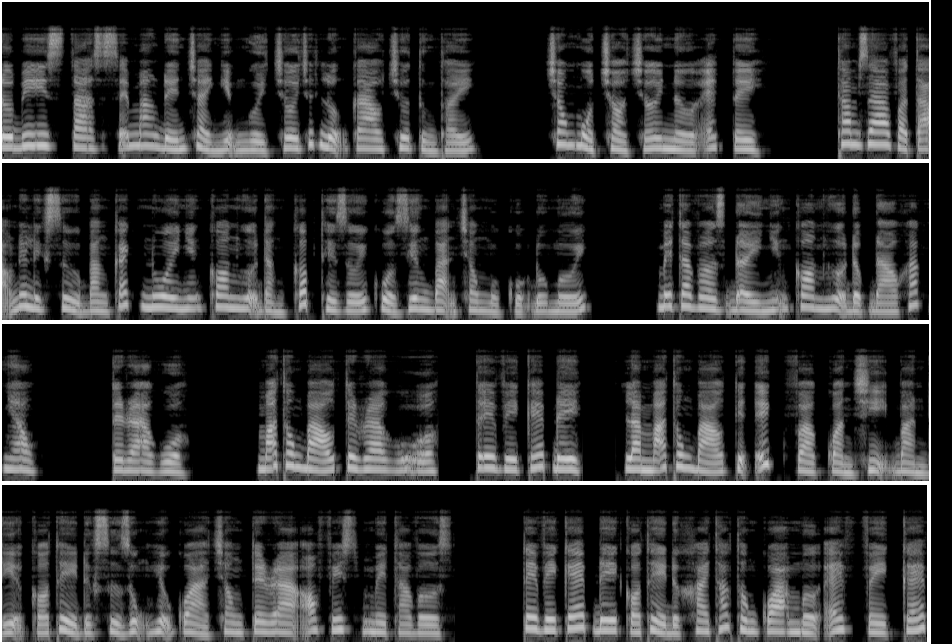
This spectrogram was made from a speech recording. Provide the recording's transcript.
The Beastars sẽ mang đến trải nghiệm người chơi chất lượng cao chưa từng thấy. Trong một trò chơi NFT, tham gia và tạo nên lịch sử bằng cách nuôi những con ngựa đẳng cấp thế giới của riêng bạn trong một cuộc đua mới. Metaverse đầy những con ngựa độc đáo khác nhau. Terra World Mã thông báo Terra World TVKD làm mã thông báo tiện ích và quản trị bản địa có thể được sử dụng hiệu quả trong Terra Office Metaverse. TVKD có thể được khai thác thông qua MFVK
